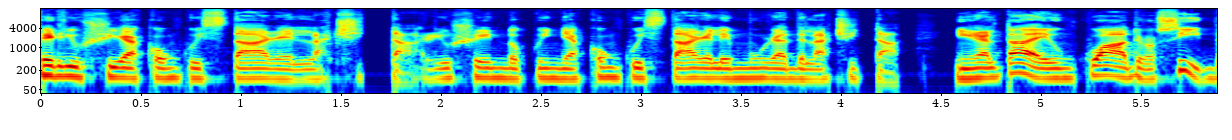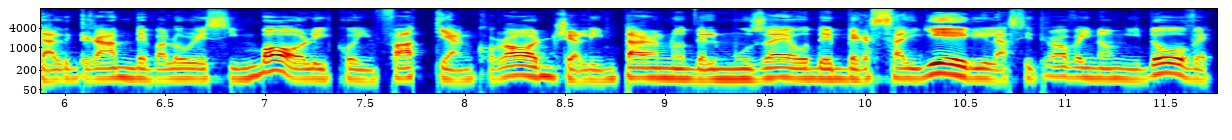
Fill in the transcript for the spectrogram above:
per riuscire a conquistare la città, riuscendo quindi a conquistare le mura della città. In realtà è un quadro, sì, dal grande valore simbolico, infatti ancora oggi all'interno del Museo dei Bersaglieri la si trova in ogni dove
